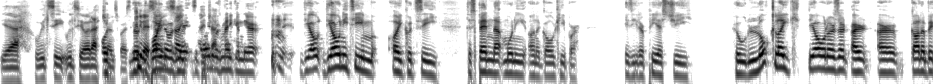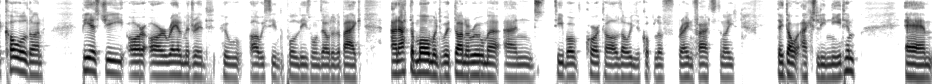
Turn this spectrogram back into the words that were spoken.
yeah, we'll see we'll see how that But transpires. The, Anyway, the point, I was, the point I was making there, the o- the only team I could see to spend that money on a goalkeeper is either PSG, who look like the owners are are, are gone a bit cold on PSG, or or Real Madrid, who always seem to pull these ones out of the bag. And at the moment, with Donnarumma and Thibaut Courtois, although he's a couple of brain farts tonight, they don't actually need him. Um,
